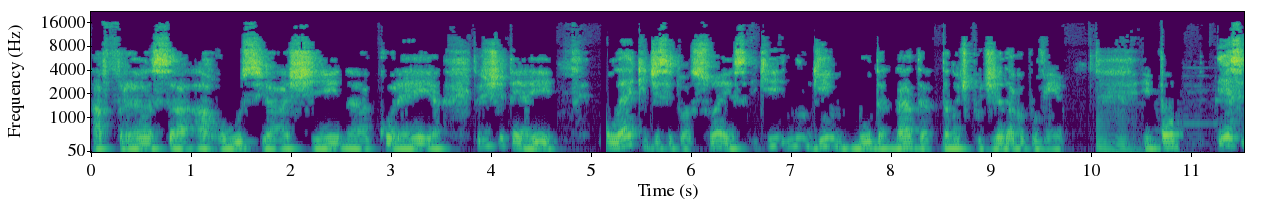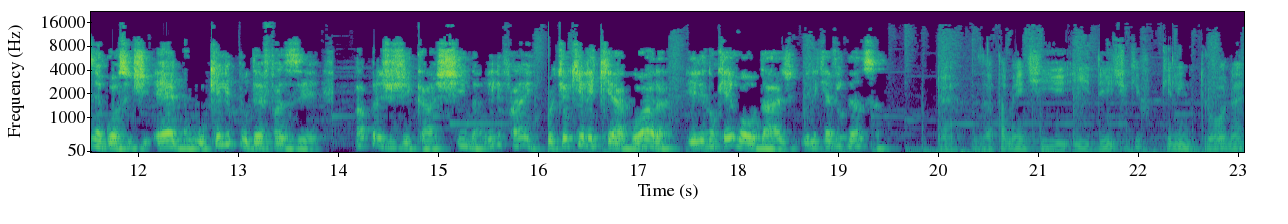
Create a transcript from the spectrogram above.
a França, a Rússia, a China, a Coreia. Então a gente tem aí um leque de situações que ninguém muda nada da noite pro dia, da água pro vinho. Uhum. Então, esse negócio de ego, o que ele puder fazer a prejudicar a China, ele vai. Porque o que ele quer agora, ele não quer igualdade, ele quer vingança. É, exatamente. E, e desde que, que ele entrou, né,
